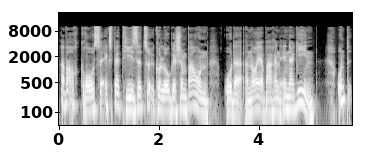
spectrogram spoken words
aber auch große Expertise zu ökologischem Bauen oder erneuerbaren Energien und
